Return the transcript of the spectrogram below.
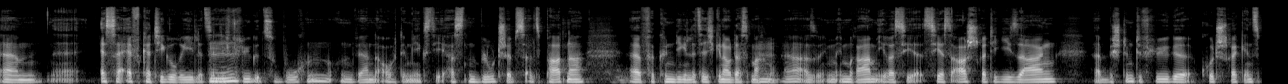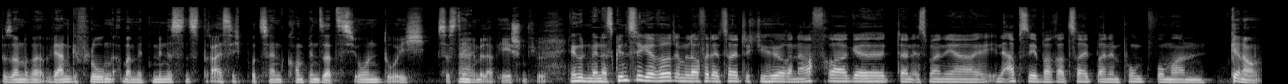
ähm, äh, SAF-Kategorie letztendlich mhm. Flüge zu buchen und werden auch demnächst die ersten Blue Chips als Partner äh, verkündigen, letztendlich genau das machen. Mhm. Ja, also im, im Rahmen ihrer CSR-Strategie sagen, äh, bestimmte Flüge, Kurzstrecke insbesondere, werden geflogen, aber mit mindestens 30 Prozent Kompensation durch Sustainable ja. Aviation Fuel. Ja gut, wenn das günstiger wird im Laufe der Zeit durch die höhere Nachfrage, dann ist man ja in absehbarer Zeit bei einem Punkt, wo man Genau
